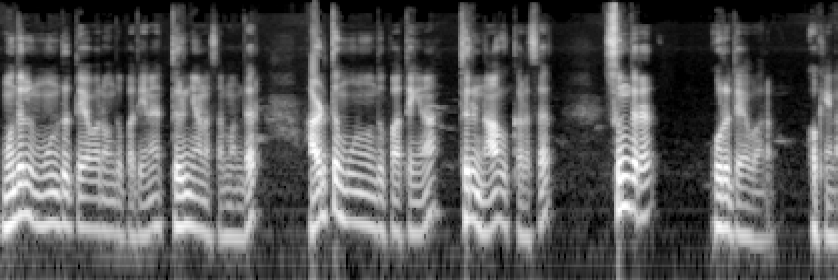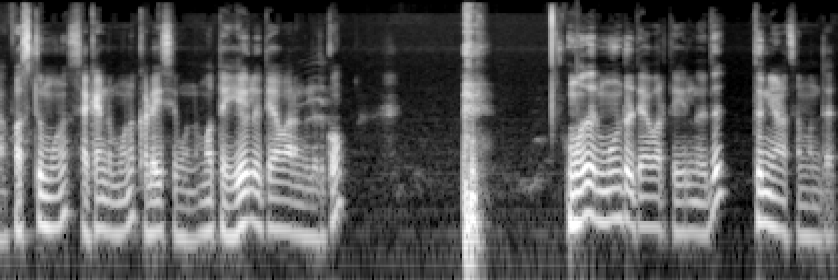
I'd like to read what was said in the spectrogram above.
முதல் மூன்று தேவாரம் வந்து பார்த்திங்கன்னா திருஞான சம்பந்தர். அடுத்த மூணு வந்து பார்த்திங்கன்னா திருநாவுக்கரசர். சுந்தரர் ஒரு தேவாரம். ஓகேங்களா ஃபஸ்ட்டு மூணு செகண்ட் மூணு கடைசி மூணு மொத்தம் ஏழு தேவாரங்கள் இருக்கும். முதல் மூன்று தேவாரத்தை இருந்தது திருஞான சம்பந்தர்.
